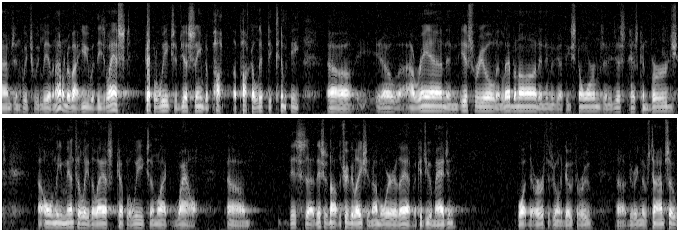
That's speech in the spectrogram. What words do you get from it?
times in which we live. And I don't know about you, but these last couple of weeks have just seemed apocalyptic to me. Uh, you know, Iran and Israel and Lebanon, and then we've got these storms, and it just has converged uh, on me mentally the last couple of weeks. I'm like, wow, um, this uh, this is not the tribulation. I'm aware of that, but could you imagine what the earth is going to go through uh, during those times? So,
